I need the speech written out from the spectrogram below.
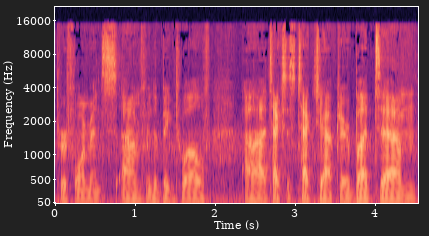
performance um, from the Big Twelve uh, Texas Tech chapter. But um,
